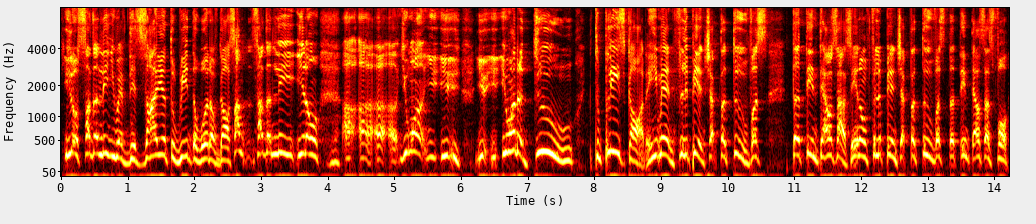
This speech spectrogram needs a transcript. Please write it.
You know, suddenly you have desire to read the word of God. Some suddenly, you know, uh, uh, uh, uh you want you, you you you want to do to please God. Amen. Philippians chapter 2, verse 13 tells us, you know, Philippians chapter 2, verse 13 tells us, For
